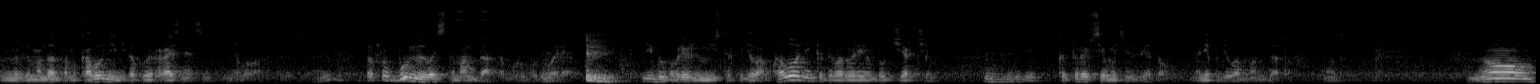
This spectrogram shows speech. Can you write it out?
между мандатом и колонией никакой разницы не было. Хорошо, будем называть это мандатом, грубо говоря. И был по-прежнему министр по делам колонии, который в одно время был Черчилль, который всем этим ведал, а не по делам мандатов. Вот. Но,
